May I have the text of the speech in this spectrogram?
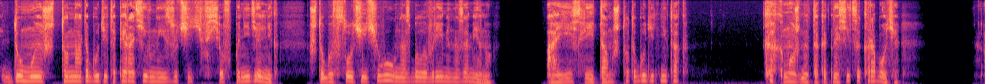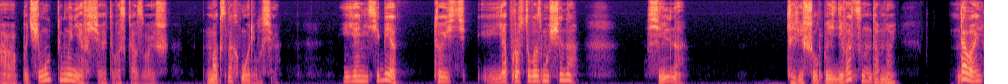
Думаю, что надо будет оперативно изучить все в понедельник, чтобы в случае чего у нас было время на замену. А если и там что-то будет не так? Как можно так относиться к работе? — А почему ты мне все это высказываешь? Макс нахмурился. — Я не тебе, то есть я просто возмущена. — Сильно? — Ты решил поиздеваться надо мной? «Давай,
